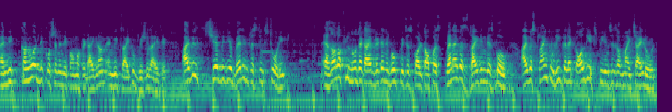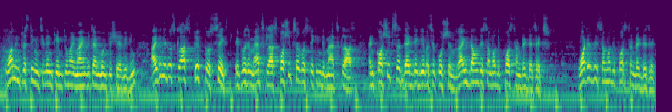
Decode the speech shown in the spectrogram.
and we convert the question in the form of a diagram and we try to visualize it. I will share with you a very interesting story As all of you know that I have written a book which is called Toppers. When I was writing this book, I was trying to recollect all the experiences of my childhood. One interesting incident came to my mind which I'm going to share with you. I think it was class 5th or 6th. It was a maths class. Kaushik sir was taking the maths class and Kaushik sir that day gave us a question, write down the sum of the first 100 digits. What is the sum of the first 100 digit?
